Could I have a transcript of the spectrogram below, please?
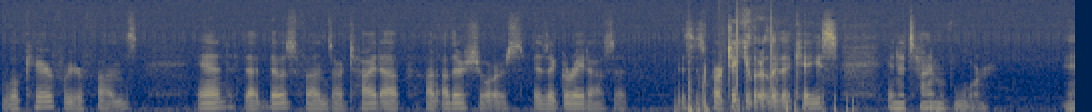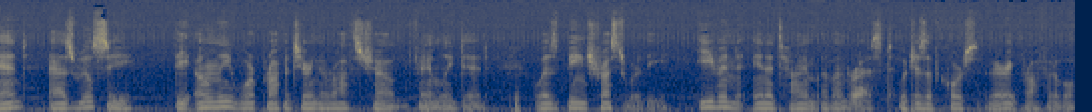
will care for your funds and that those funds are tied up on other shores is a great asset. This is particularly the case in a time of war. And as we'll see, The only war profiteering the Rothschild family did was being trustworthy, even in a time of unrest, which is, of course, very profitable.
